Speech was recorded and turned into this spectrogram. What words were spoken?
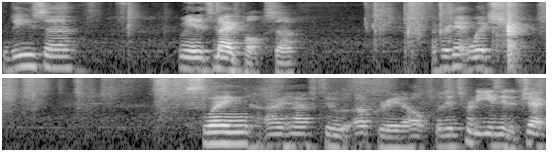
These, uh, I mean, it's Magpul, so I forget which sling I have to upgrade out, but it's pretty easy to check.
